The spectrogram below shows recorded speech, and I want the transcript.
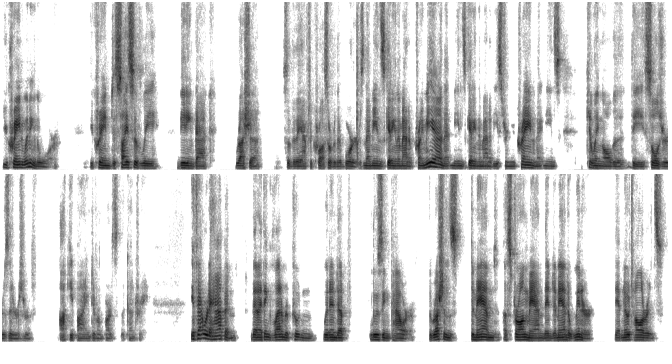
Ukraine winning the war, Ukraine decisively beating back Russia so that they have to cross over their borders. And that means getting them out of Crimea, and that means getting them out of eastern Ukraine, and that means killing all the, the soldiers that are sort of occupying different parts of the country. If that were to happen, then I think Vladimir Putin would end up losing power. The Russians demand a strong man, they demand a winner. They have no tolerance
